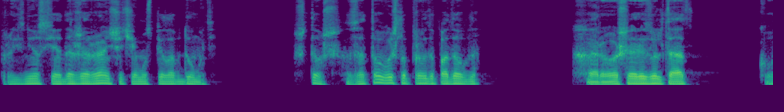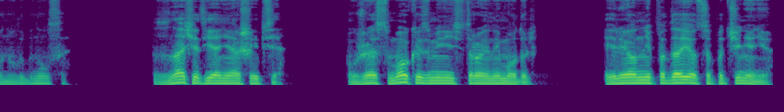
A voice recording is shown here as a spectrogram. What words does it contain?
произнес я даже раньше, чем успел обдумать. Что ж, зато вышло правдоподобно. Хороший результат. Кон улыбнулся. Значит, я не ошибся. Уже смог изменить встроенный модуль? Или он не поддается подчинению?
